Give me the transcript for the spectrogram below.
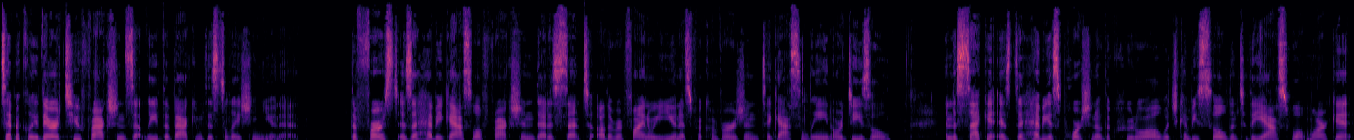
Typically, there are two fractions that leave the vacuum distillation unit. The first is a heavy gas oil fraction that is sent to other refinery units for conversion to gasoline or diesel, and the second is the heaviest portion of the crude oil, which can be sold into the asphalt market,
